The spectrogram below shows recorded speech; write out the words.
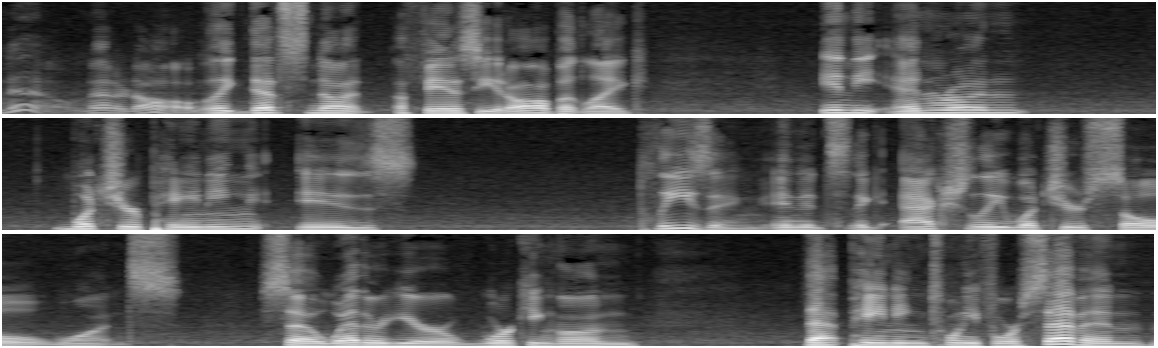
No, not at all. Like that's not a fantasy at all. But like in the end run, what you're painting is pleasing, and it's like actually what your soul wants. So whether you're working on that painting twenty four seven,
